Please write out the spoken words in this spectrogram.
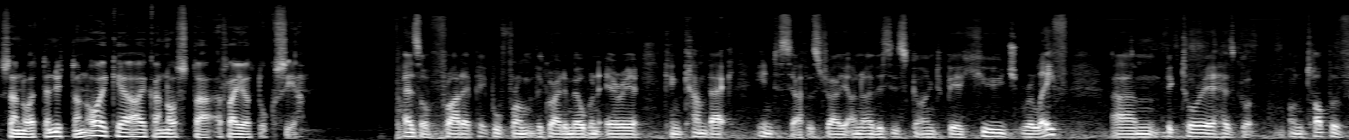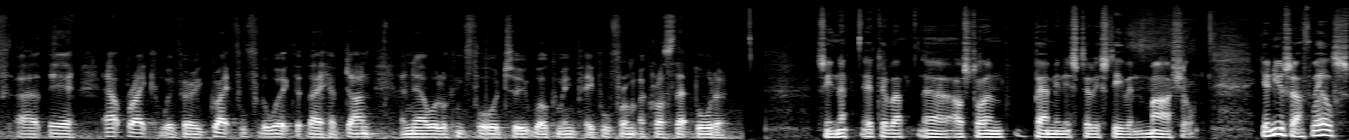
sanoi, että nyt on oikea aika nostaa rajoituksia. As of Friday, people from the Greater Melbourne area can come back into South Australia. I know this is going to be a huge relief. Um, Victoria has got on top of uh, their outbreak. We're very grateful for the work that they have done, and now we're looking forward to welcoming people from across that border sinne Etelä-Australian pääministeri Stephen Marshall. Ja New South Wales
